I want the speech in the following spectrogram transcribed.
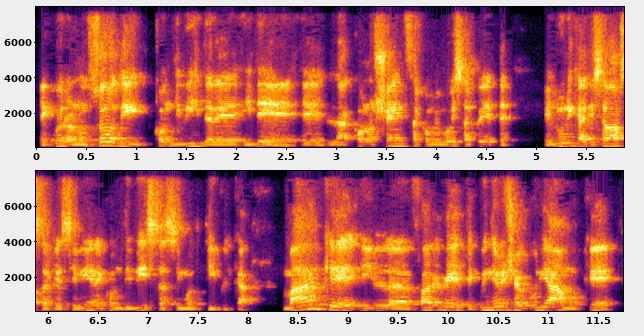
è quello non solo di condividere idee e la conoscenza, come voi sapete, è l'unica risorsa che se viene condivisa si moltiplica, ma anche il fare rete. Quindi noi ci auguriamo che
